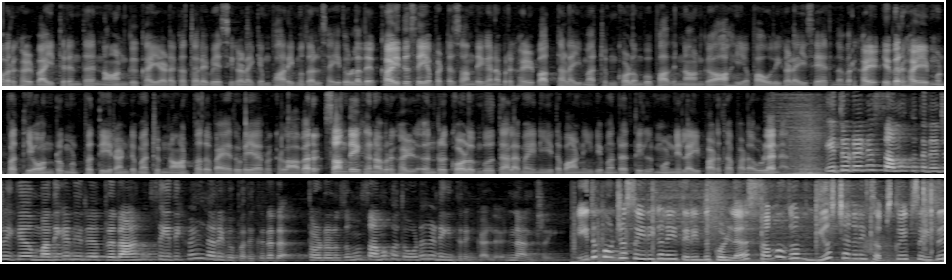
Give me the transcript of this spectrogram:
அவர்கள் வைத்திருந்த நான்கு கையடக்க தொலைபேசிகளையும் பறிமுதல் செய்துள்ளது. கைது செய்யப்பட்ட சந்தேக நபர்கள் வத்தளை மற்றும் கொழும்பு பதினான்கு ஆகிய பகுதிகளை சேர்ந்தவர்கள். இவர்கள் முப்பத்தி ஒன்று முப்பத்தி இரண்டு மற்றும் நாற்பது வயதுடையவர்களாவர் சந்தேக நபர்கள் இன்று கொழும்பு தலை தலைமை நீதவான் நீதிமன்றத்தில் முன்னிலைப்படுத்தப்பட உள்ளனர் இத்துடன் சமூகத்தின் இன்றைய மதிய நேர பிரதான செய்திகள் நிறைவு பெறுகிறது தொடர்ந்தும் சமூகத்தோடு இணைந்திருங்கள். நன்றி. இது போன்ற செய்திகளை தெரிந்து கொள்ள சமூகம் நியூஸ் சேனலை சப்ஸ்கிரைப் செய்து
